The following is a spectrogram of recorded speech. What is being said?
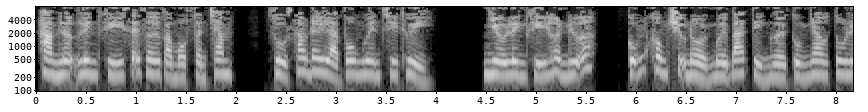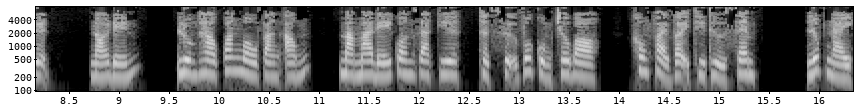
hàm lượng linh khí sẽ rơi vào một phần trăm. Dù sao đây là vô nguyên chi thủy. Nhiều linh khí hơn nữa, cũng không chịu nổi mười ba tỷ người cùng nhau tu luyện. Nói đến, luồng hào quang màu vàng óng mà ma đế quang gia kia thật sự vô cùng trâu bò. Không phải vậy thì thử xem. Lúc này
